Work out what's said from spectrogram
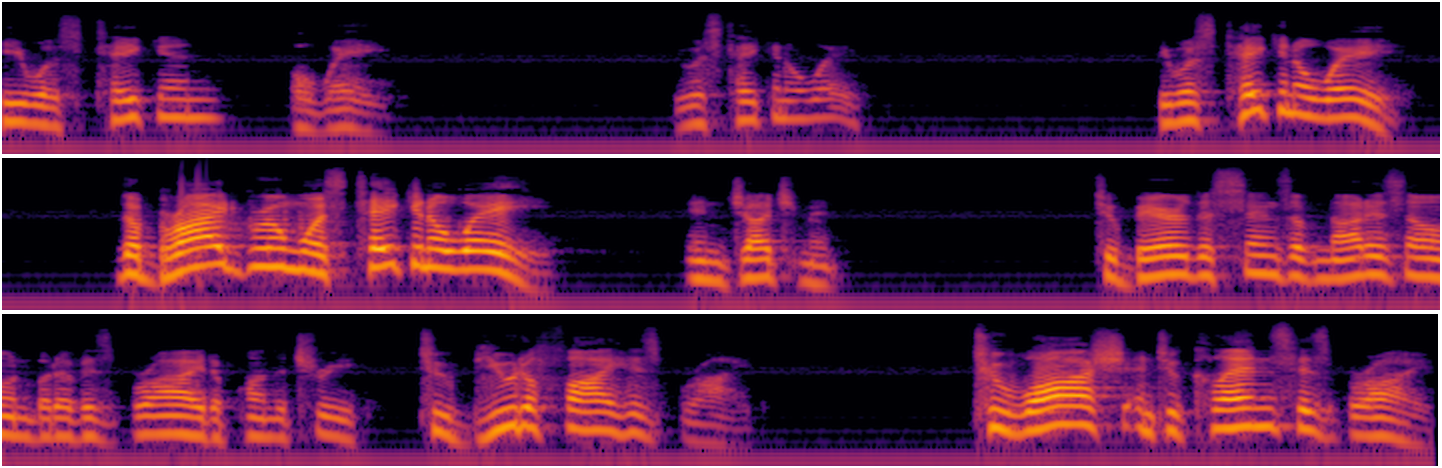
he was taken away. He was taken away. He was taken away. The bridegroom was taken away in judgment to bear the sins of not his own, but of his bride upon the tree, to beautify his bride, to wash and to cleanse his bride.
